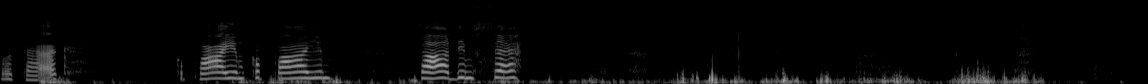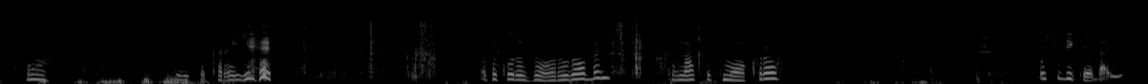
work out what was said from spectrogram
Отак. Копаємо, копаємо, садимо все. О, дивіться, карає. Отаку розору робимо. У нас тут мокро. Ось сюди кидай.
